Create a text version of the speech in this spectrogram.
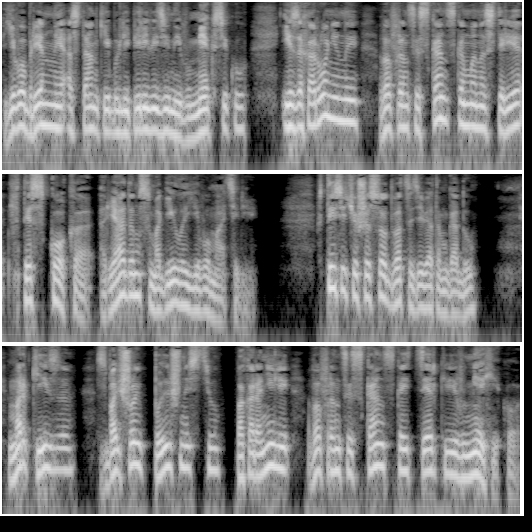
его бренные останки были перевезены в Мексику и захоронены во францисканском монастыре в Тескока, рядом с могилой его матери. В 1629 году маркиза с большой пышностью похоронили во францисканской церкви в Мехико.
